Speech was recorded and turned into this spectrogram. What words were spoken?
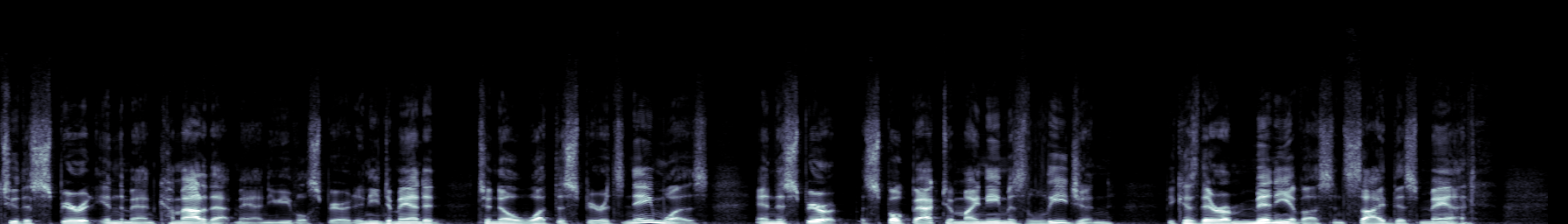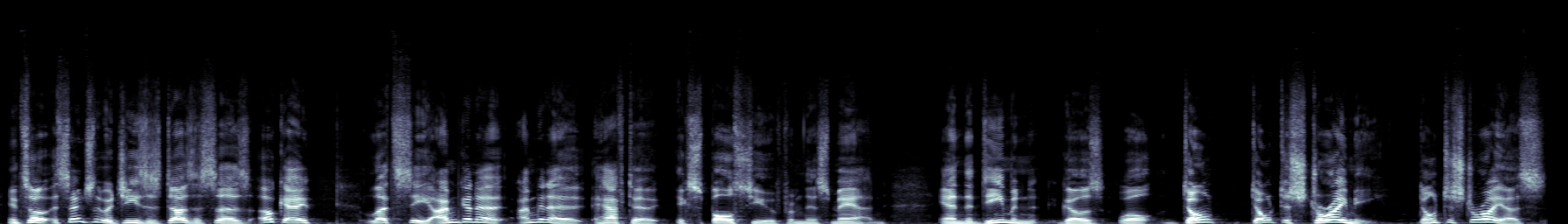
to the spirit in the man, Come out of that man, you evil spirit. And he demanded to know what the spirit's name was. And the spirit spoke back to him, My name is Legion, because there are many of us inside this man. And so essentially what Jesus does is says, Okay, let's see. I'm gonna I'm gonna have to expulse you from this man. And the demon goes, Well, don't don't destroy me. Don't destroy us.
